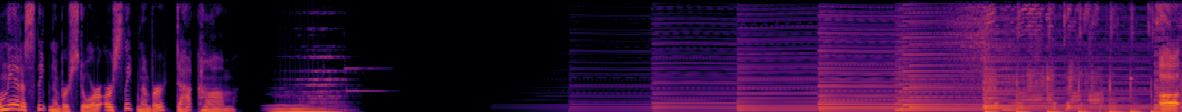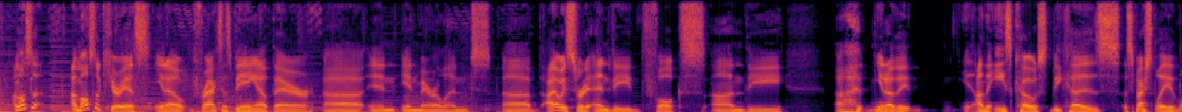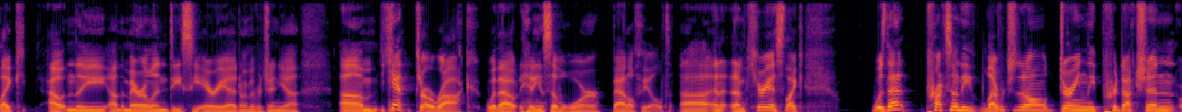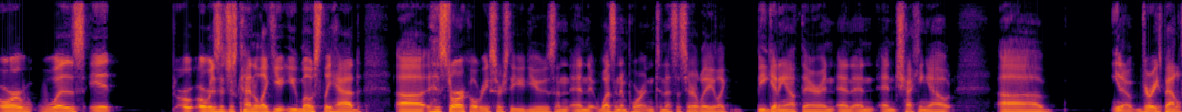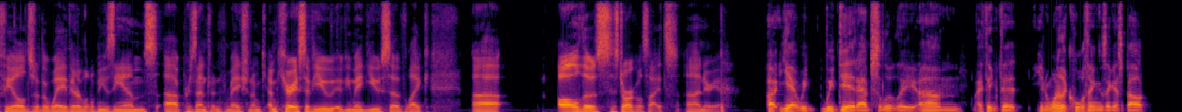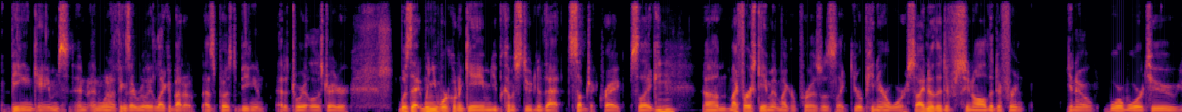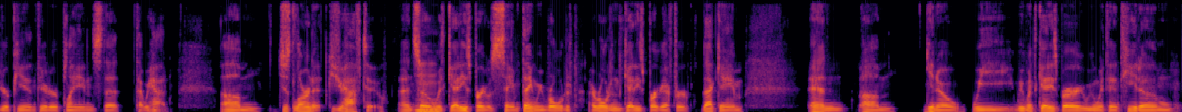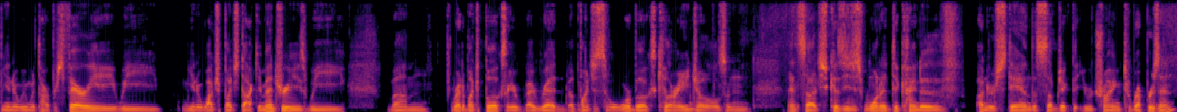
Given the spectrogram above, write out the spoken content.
Only at a Sleep Number store or sleepnumber.com. Uh, I'm also I'm also curious. You know, Firaxis being out there uh, in in Maryland, uh, I always sort of envied folks on the, uh, you know, the on the East Coast because, especially like out in the out in the Maryland, D.C. area, Northern Virginia. Um, you can't throw a rock without hitting a Civil War battlefield. Uh, and, and I'm curious, like, was that proximity leveraged at all during the production, or was it, or, or was it just kind of like you you mostly had uh, historical research that you'd use, and and it wasn't important to necessarily like be getting out there and and and and checking out. Uh, you know various battlefields or the way their little museums uh, present information. I'm I'm curious if you if you made use of like uh, all those historical sites uh, near you. Uh, yeah, we we did absolutely. Um, I think that you know one of the cool things I guess about being in games and, and one of the things I really like about it as opposed to being an editorial illustrator was that when you work on a game, you become a student of that subject, right? So like Mhm. Um, my first game at Microprose was like European Air War. So I know the difference between all the different, you know, World War II European theater planes that that we had. Um, just learn it because you have to. And so Mhm. with Gettysburg it was the same thing. We rolled I rolled into Gettysburg after that game and um, you know, we we went to Gettysburg, we went to Antietam, you know, we went to Harper's Ferry, we you know watched a bunch of documentaries, we um, read a bunch of books. I, I read a bunch of Civil War books, Killer Angels, and and such, because you just wanted to kind of understand the subject that you were trying to represent.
